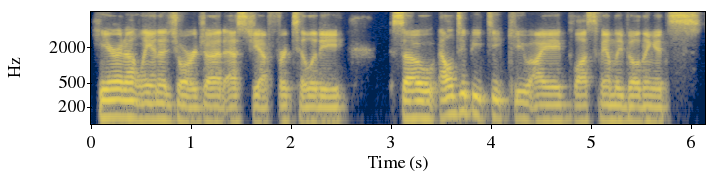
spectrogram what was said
here in Atlanta, Georgia at SGF Fertility. So LGBTQIA plus family building, it's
